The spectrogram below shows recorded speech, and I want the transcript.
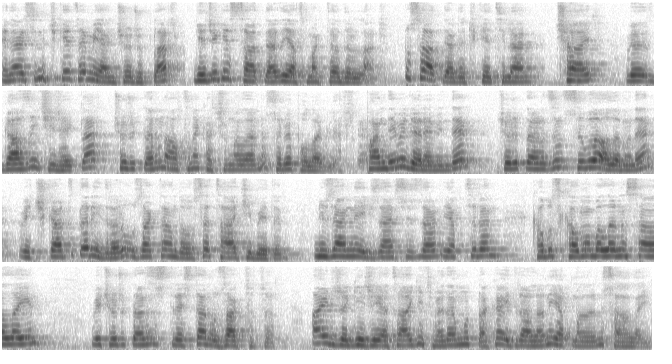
enerjisini tüketemeyen çocuklar gece geç saatlerde yatmaktadırlar. Bu saatlerde tüketilen çay ve gazlı içecekler çocukların altına kaçırmalarına sebep olabilir. Pandemi döneminde çocuklarınızın sıvı alımını ve çıkarttıkları idrarı uzaktan da olsa takip edin. Düzenli egzersizler yaptırın, kabız kalmamalarını sağlayın ve çocuklarınızı stresten uzak tutun. Ayrıca gece yatağa gitmeden mutlaka idrarlarını yapmalarını sağlayın.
